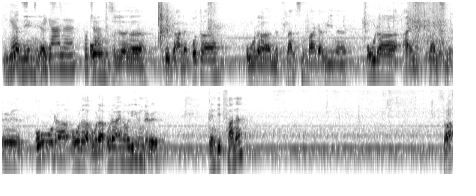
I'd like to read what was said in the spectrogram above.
wir Jetzt nehmen jetzt vegane Butter. unsere vegane Butter oder eine Pflanzenmargarine oder ein Pflanzenöl oder, oder, oder, oder ein Olivenöl in die Pfanne. So.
